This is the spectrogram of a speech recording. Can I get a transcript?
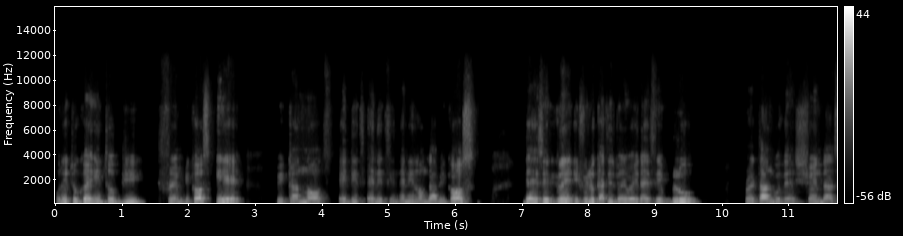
We need to go into B frame because here we cannot edit anything any longer because there is a green, if you look at it very well, there is a blue rectangle there showing that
